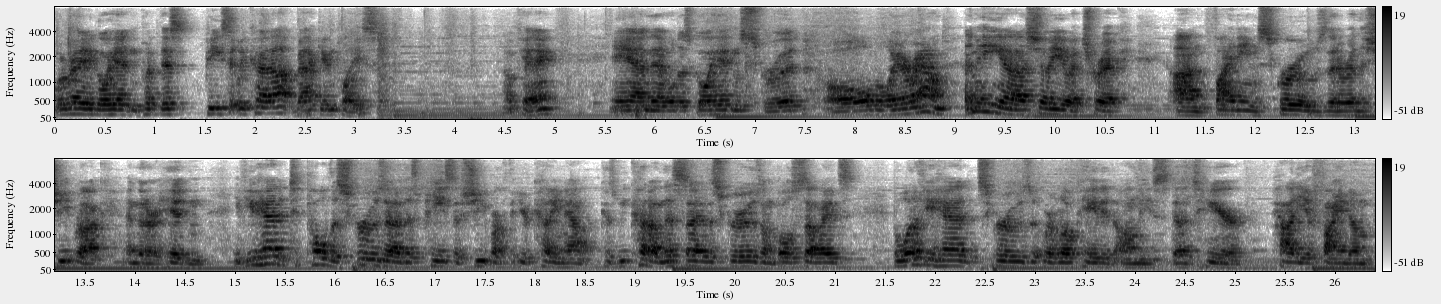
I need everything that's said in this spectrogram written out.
we're ready to go ahead and put this piece that we cut out back in place. Okay, and then we'll just go ahead and screw it all the way around. Let me uh, show you a trick on finding screws that are in the sheetrock and that are hidden. If you had to pull the screws out of this piece of sheetrock that you're cutting out, because we cut on this side of the screws on both sides, but what if you had screws that were located on these studs here? How do you find them?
